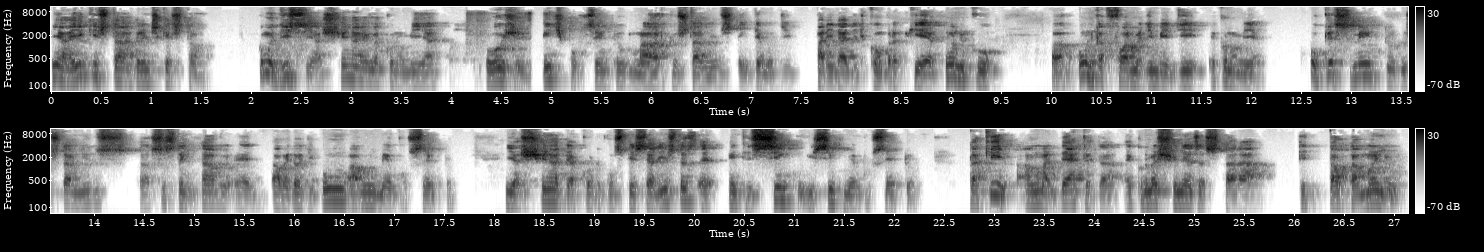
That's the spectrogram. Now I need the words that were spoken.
E é aí que está a grande questão. Como disse, a China é uma economia hoje 20% maior que os Estados Unidos em termos de paridade de compra, que é a única forma de medir economia. O crescimento dos Estados Unidos ah, sustentável é ao redor de 1 a 1,5%. E a China, de acordo com especialistas, é entre 5 e 5,5%. Daqui a uma década, a economia chinesa estará de tal tamanho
